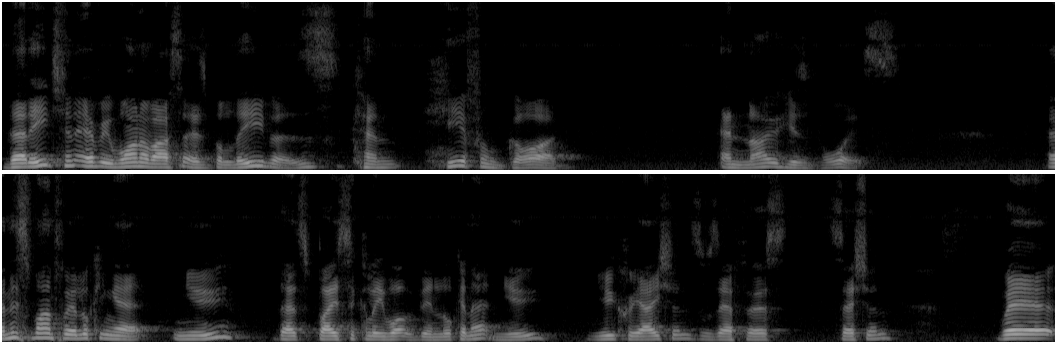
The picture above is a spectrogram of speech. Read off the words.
that each and every one of us as believers can hear from God and know His voice. And this month we're looking at new. That's basically what we've been looking at new. New creations was our first session where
